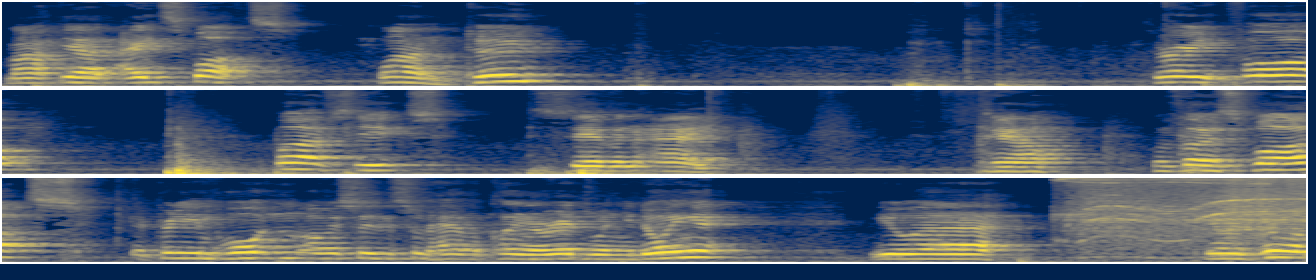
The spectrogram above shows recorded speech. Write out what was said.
Marked out eight spots. One, two, three, four, five, six, seven, eight. Now, with those spots, they're pretty important. Obviously, this would have a cleaner edge when you're doing it. You, uh, to drill,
